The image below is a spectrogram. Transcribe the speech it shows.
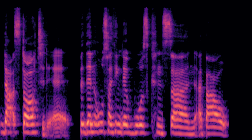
that started it. But then also, I think there was concern about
